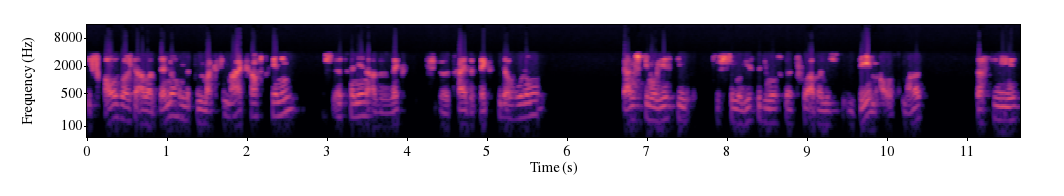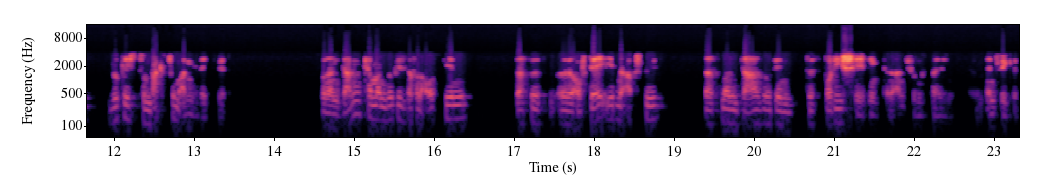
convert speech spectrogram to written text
Die Frau sollte aber dennoch mit dem Maximalkrafttraining äh, trainieren, also sechs, äh, drei bis sechs Wiederholungen. Dann stimulierst, die, stimulierst du die Muskulatur aber nicht in dem Ausmaß, dass sie wirklich zum Wachstum angeregt wird. Sondern dann kann man wirklich davon ausgehen, dass es äh, auf der Ebene abspielt, dass man da so den, das Body Shaping in Anführungszeichen entwickelt.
